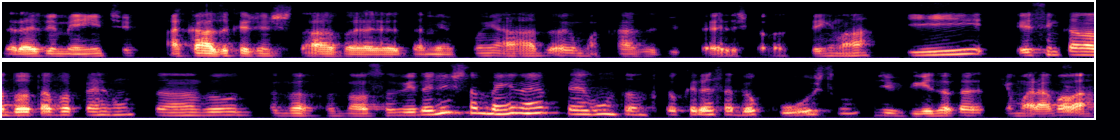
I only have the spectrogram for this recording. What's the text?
brevemente, a casa que a gente estava é da minha cunhada, uma casa de férias que ela tem lá. E esse encanador estava perguntando da nossa vida, a gente também, né, perguntando porque eu queria saber o custo de vida da que morava lá.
